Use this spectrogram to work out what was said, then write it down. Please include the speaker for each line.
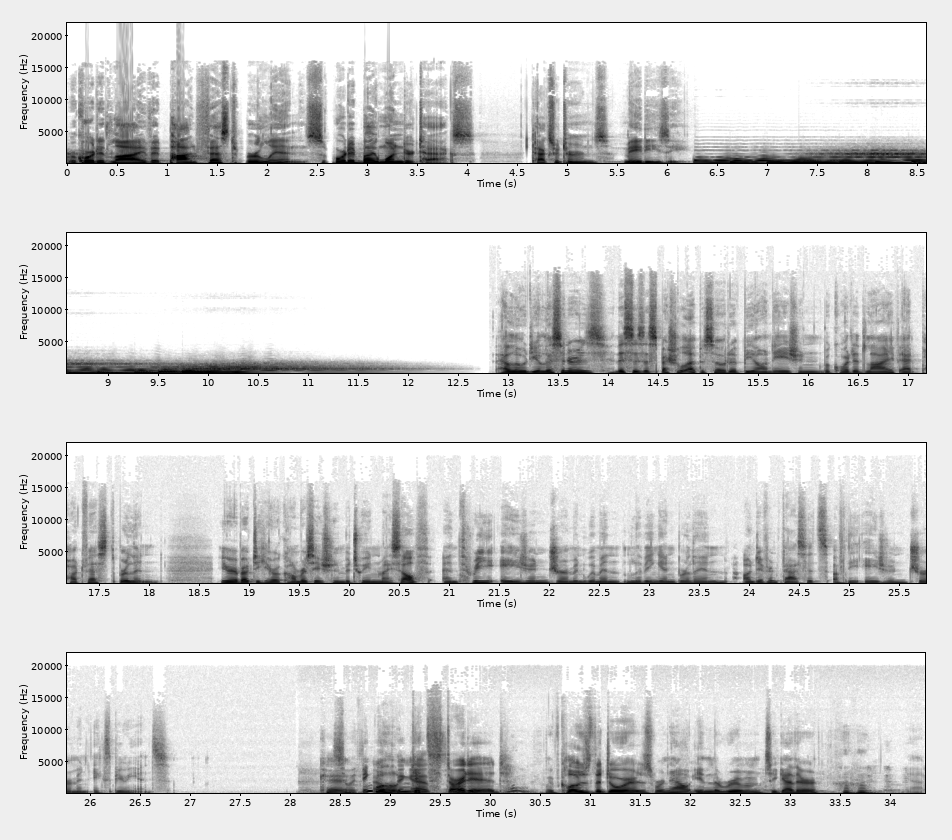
Speaker 1: Recorded live at Podfest Berlin, supported by Wundertax. Tax returns made easy.
Speaker 2: Hello, dear listeners. This is a special episode of Beyond Asian recorded live at Podfest Berlin. You're about to hear a conversation between myself and three Asian German women living in Berlin on different facets of the Asian German experience.
Speaker 3: Okay.
Speaker 2: So I think we'll
Speaker 3: Everything
Speaker 2: get
Speaker 3: else-
Speaker 2: started. We've closed the doors. We're now in the room together. Yeah.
